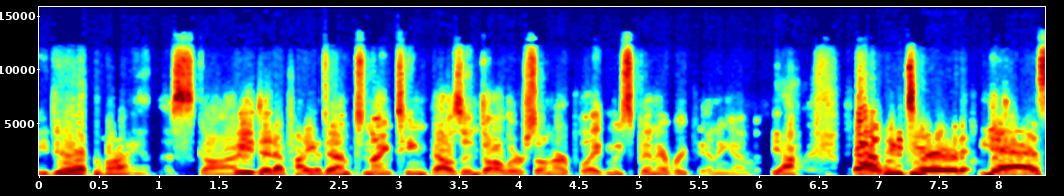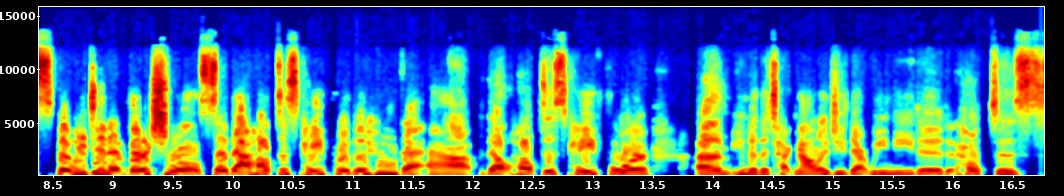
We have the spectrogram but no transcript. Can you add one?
We did a pie in the sky. We did a pie, dumped nineteen thousand dollars on our plate and we spent every penny of it. Yeah, but we did, yes, but we did it virtual. So that helped us pay for the Whova app. That helped us pay for, um, you know, the technology that we needed. It helped us.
